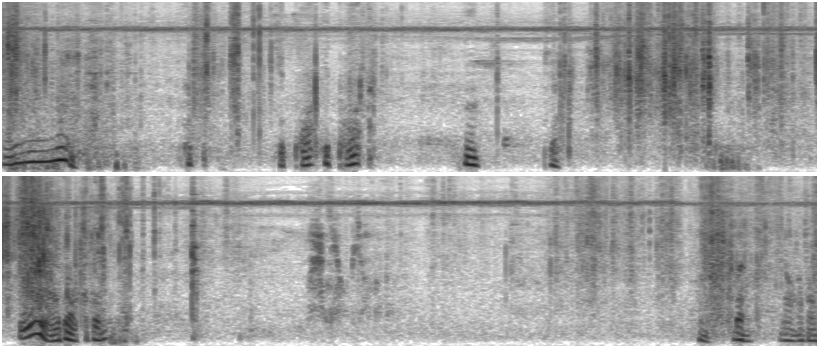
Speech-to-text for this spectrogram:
อืมครับเห็ดเพาะเห็ดเพาะอืมเพียอู้หลายดอกครับผมมาแล้วพี่น้องครับอืม เบิ้งน้องครับผม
